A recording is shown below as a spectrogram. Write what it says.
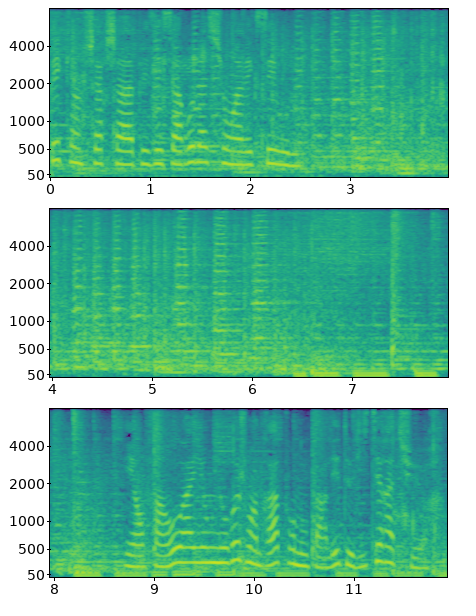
Pékin cherche à apaiser sa relation avec Séoul. Et enfin, Oh nous rejoindra pour nous parler de littérature.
